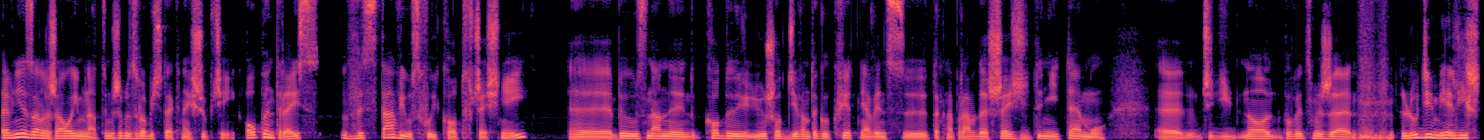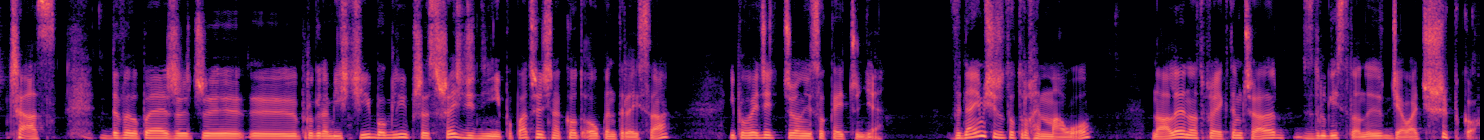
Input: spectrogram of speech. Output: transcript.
pewnie zależało im na tym, żeby zrobić to jak najszybciej. OpenTrace wystawił swój kod wcześniej, był znany kody już od 9 kwietnia, więc e, tak naprawdę 6 dni temu. E, czyli no powiedzmy, że ludzie mieli czas, deweloperzy czy programiści mogli przez 6 dni popatrzeć na kod OpenTrace'a i powiedzieć, czy on jest ok, czy nie. Wydaje mi się, że to trochę mało, no ale nad projektem trzeba z drugiej strony działać szybko.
